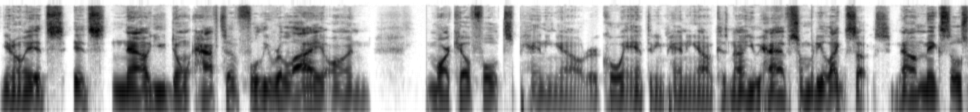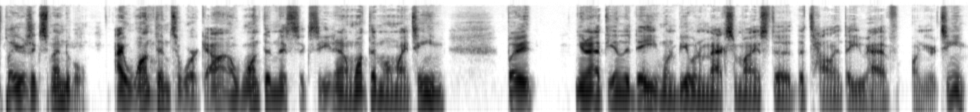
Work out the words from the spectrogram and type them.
You know, it's it's now you don't have to fully rely on Markelle Fultz panning out or Cole Anthony panning out because now you have somebody like Suggs. Now it makes those players expendable. I want them to work out. I want them to succeed, and I want them on my team. But you know, at the end of the day, you want to be able to maximize the the talent that you have on your team.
